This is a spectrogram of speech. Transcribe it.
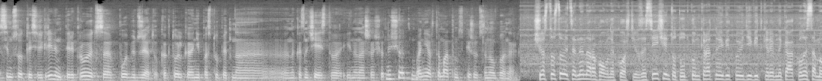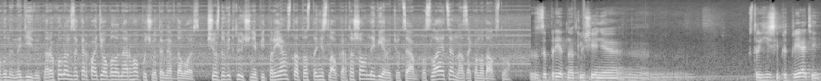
700 тысяч гривен перекроются по бюджету. Как только они поступят на, на казначейство и на наш расчетный счет, они автоматом спишутся на Облэнерго. Що стосується ненарахованих коштів за січень, то тут конкретної відповіді від керівника, коли саме вони не дійдуть на рахунок Закарпаття Обленерго, почути не вдалося. Що ж до відключення підприємства, то Станіслав Карташов не вірить у це, посилається на законодавство. Запрет на отключение э, стратегических предприятий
